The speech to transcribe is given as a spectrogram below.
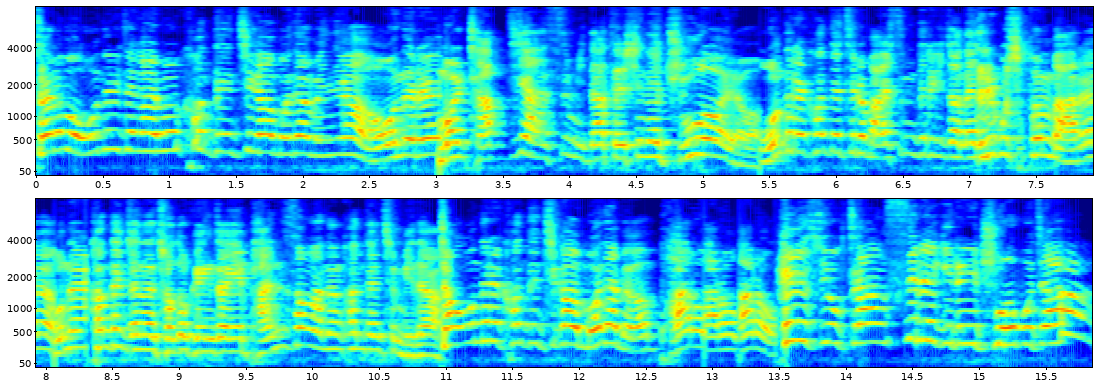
자 여러분 오늘 제가 해볼 컨텐츠가 뭐냐면요. 오늘은 뭘 잡지 않습니다. 대신에 주어요. 오늘의 컨텐츠를 말씀드리기 전에 드리고 싶은 말은 오늘 컨텐츠는 저도 굉장히 반성하는 컨텐츠입니다. 자 오늘의 컨텐츠가 뭐냐면 바로 바로 바로 해수욕장 쓰레기를 주워보자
